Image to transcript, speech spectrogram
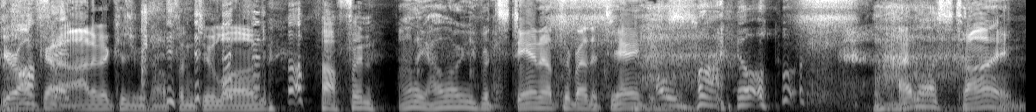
You're all kind of out of it because you've been huffing too long. Huffing. Molly, how long have you been standing out there by the tank? Vile. I lost time.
